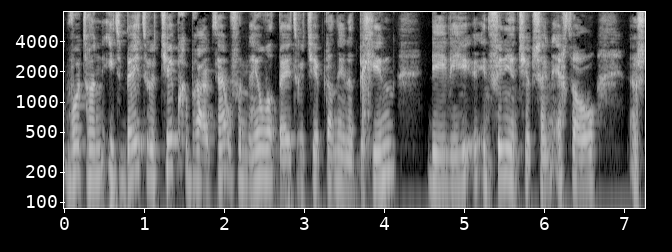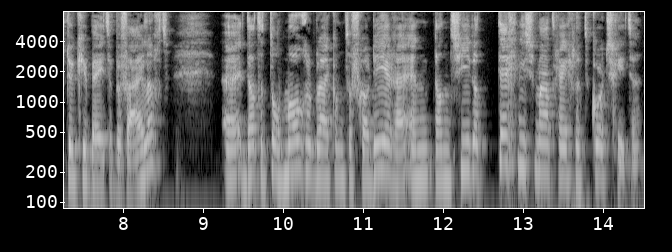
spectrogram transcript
wordt er een iets betere chip gebruikt, hè, of een heel wat betere chip dan in het begin. Die, die Infineon chips zijn echt wel een stukje beter beveiligd. Uh, dat het toch mogelijk blijkt om te frauderen. En dan zie je dat technische maatregelen tekortschieten.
